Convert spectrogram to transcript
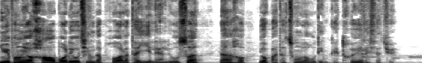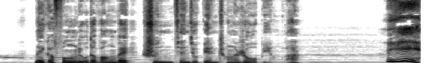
女朋友毫不留情地泼了他一脸硫酸，然后又把他从楼顶给推了下去。那个风流的王威瞬间就变成了肉饼了。咦，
